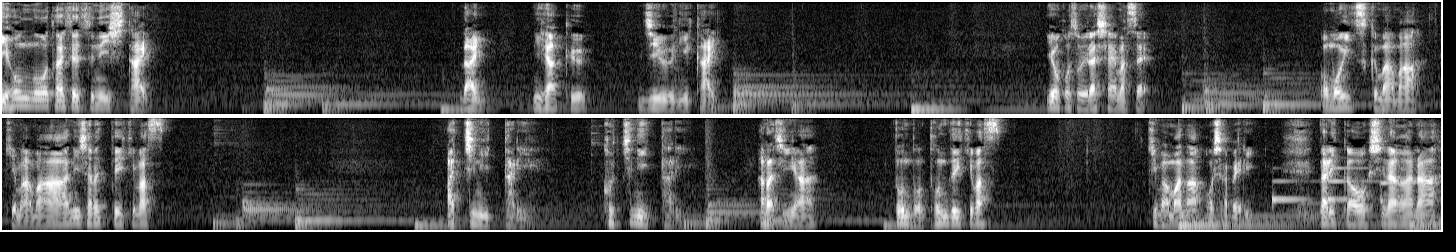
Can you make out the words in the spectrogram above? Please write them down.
日本語を大切にしたい。第212回。ようこそいらっしゃいませ。思いつくまま気ままに喋っていきます。あっちに行ったりこっちに行ったり話がどんどん飛んでいきます。気ままなおしゃべり何かをしながら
